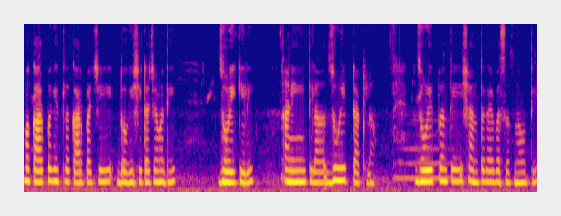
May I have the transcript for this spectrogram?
मग कार्प घेतलं. कार्पाची दोघी शिटाच्यामध्ये झोळी केली आणि तिला झोळीत टाकलं. झोळीत पण ती शांत काय बसत नव्हती.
